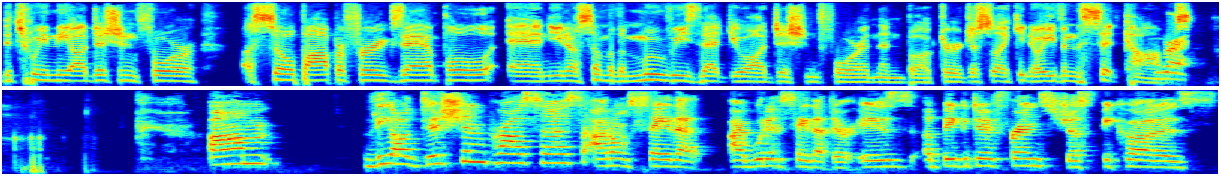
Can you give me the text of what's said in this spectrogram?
between the audition for a soap opera, for example, and you know some of the movies that you auditioned for and then booked, or just like you know even the sitcoms? Right. Um, the audition process, I don't say that I wouldn't say that there is a big difference, just because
